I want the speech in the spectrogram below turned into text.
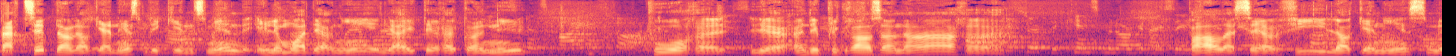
participe dans l'organisme des Kinsmen et le mois dernier, il a été reconnu pour euh, un des plus grands honneurs. Euh, Paul a servi l'organisme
